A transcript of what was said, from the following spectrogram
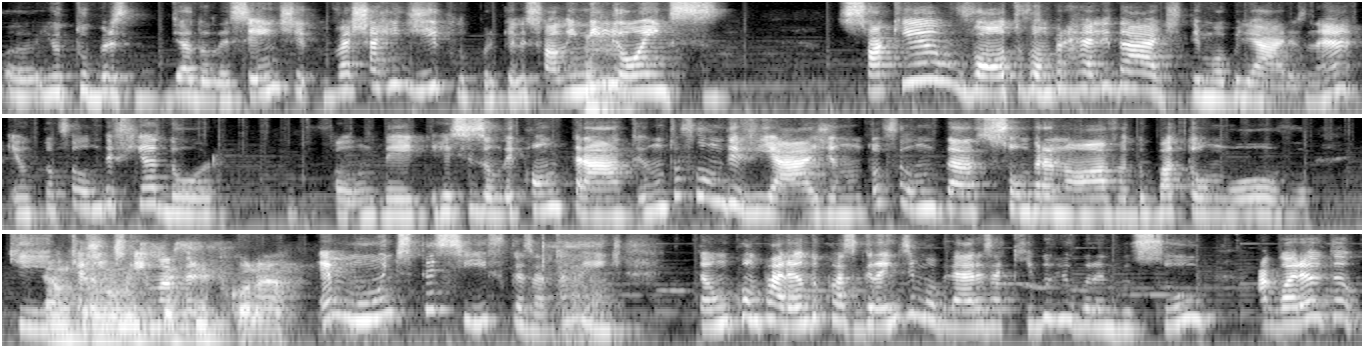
uh, youtubers de adolescente, vai achar ridículo, porque eles falam em uhum. milhões. Só que eu volto, vamos para a realidade de imobiliários, né? Eu estou falando de fiador, falando de rescisão de contrato, eu não estou falando de viagem, eu não estou falando da sombra nova, do batom novo, que, é um que a gente tem uma. específico, né? É muito específico, exatamente. Então, comparando com as grandes imobiliárias aqui do Rio Grande do Sul, agora eu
